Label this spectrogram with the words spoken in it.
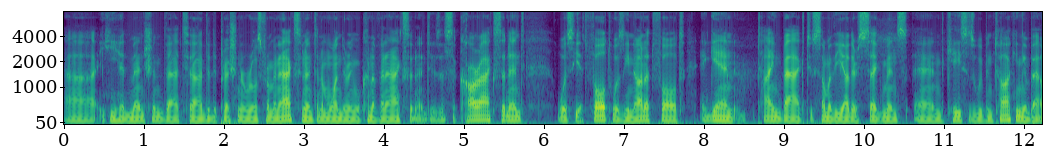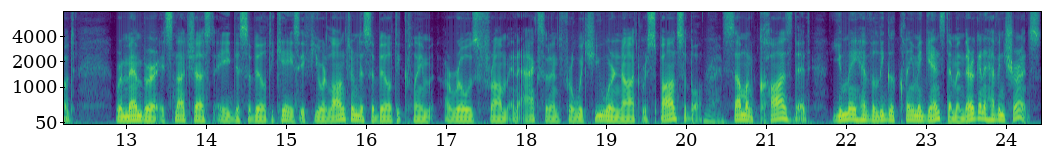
Uh, he had mentioned that uh, the depression arose from an accident, and I'm wondering what kind of an accident. Is this a car accident? Was he at fault? Was he not at fault? Again, tying back to some of the other segments and cases we've been talking about, remember it's not just a disability case. If your long term disability claim arose from an accident for which you were not responsible, Right. someone caused it, you may have a legal claim against them and they're going to have insurance.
